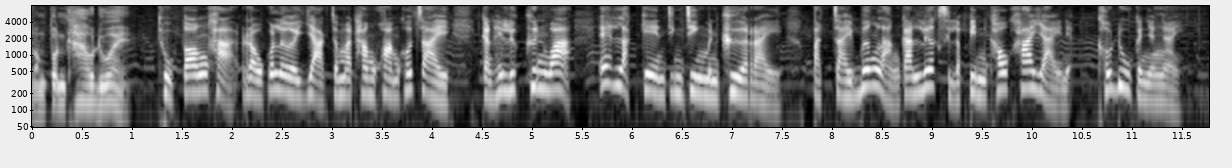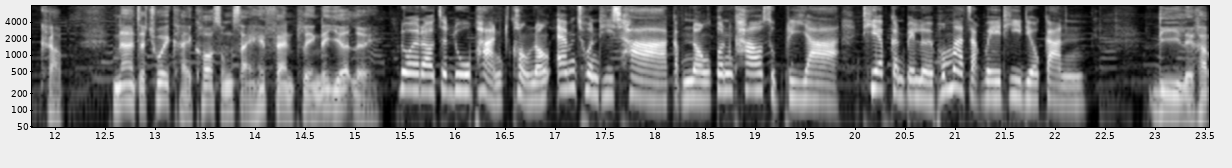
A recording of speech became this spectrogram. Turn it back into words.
น้องต้นข้าวด้วย ถูกต้องค่ะ เราก็เลยอยากจะมาทำความเข้าใจกันให้ลึกขึ้นว่า เอ๊ะ หลักเกณฑ์จริง ๆ มันคืออะไร ปัจจัยเบื้องหลังการเลือกศิลปินเข้าค่ายใหญ่เนี่ยเขาดูกันยังไง ครับ น่าจะช่วยไขข้อสงสัยให้แฟนเพลงได้เยอะเลย โดยเราจะดูผ่านของน้องแอมชนทิชา กับน้องต้นข้าวสุปริยา เทียบกันไปเลย เพราะมาจากเวทีเดียวกัน ดีเลยครับ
